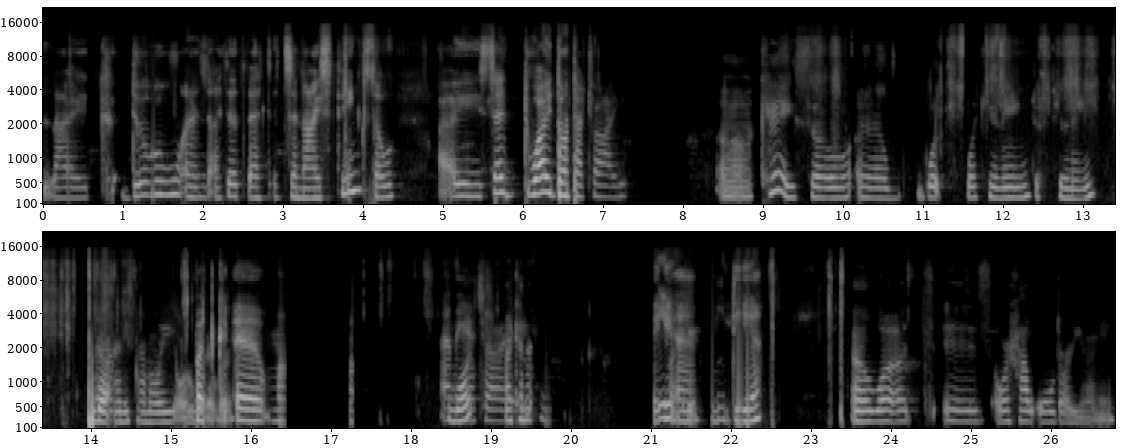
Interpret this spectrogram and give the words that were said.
like do, and I thought that it's a nice thing. So I said, why don't I try? Okay, so uh, what's like your name? Just your name. Without any family or But whatever. uh, my, I'm What? I can. And yeah, Uh, what is or how old are you? I mean.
